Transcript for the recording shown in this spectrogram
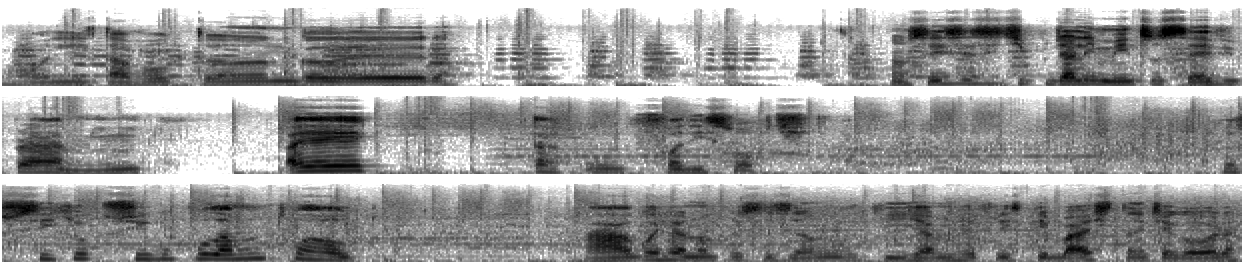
Olha, ele tá voltando, galera. Não sei se esse tipo de alimento serve pra mim. Ai, ai, ai. Tá, ufa de sorte. Eu sei que eu consigo pular muito alto. A água já não precisamos, aqui já me refresquei bastante agora.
